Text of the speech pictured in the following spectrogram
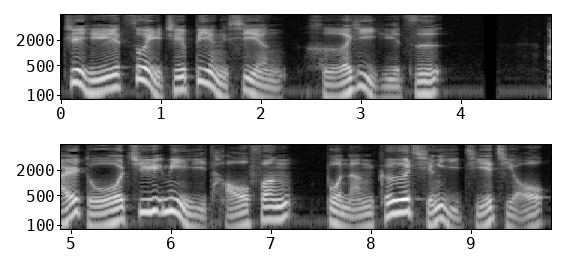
至于罪之病性，何异于兹？而独居密以逃风，不能歌情以解酒。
